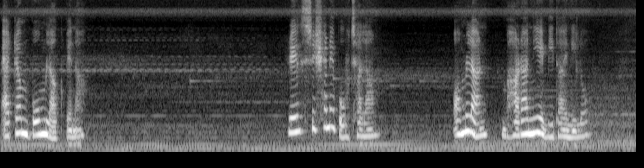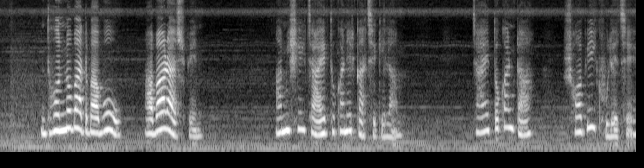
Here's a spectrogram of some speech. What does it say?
অ্যাটাম বোম লাগবে না। রেল স্টেশনে পৌঁছালাম। অম্লান ভাড়া নিয়ে বিদায় নিল। ধন্যবাদ বাবু, আবার আসবেন। আমি সেই চায়ের দোকানের কাছে গেলাম। চায়ের দোকানটা সবই খুলেছে।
